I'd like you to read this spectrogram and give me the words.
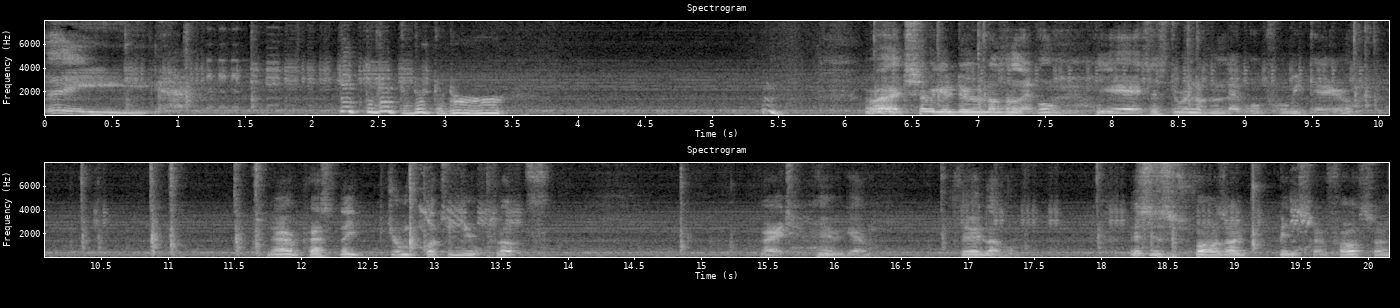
Hey! Hmm. Right, so we can do another level. Yes, let's do another level before we go. Now press the jump button, you klutz. Right, here we go. Third level. This is as far as I've been so far, so...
